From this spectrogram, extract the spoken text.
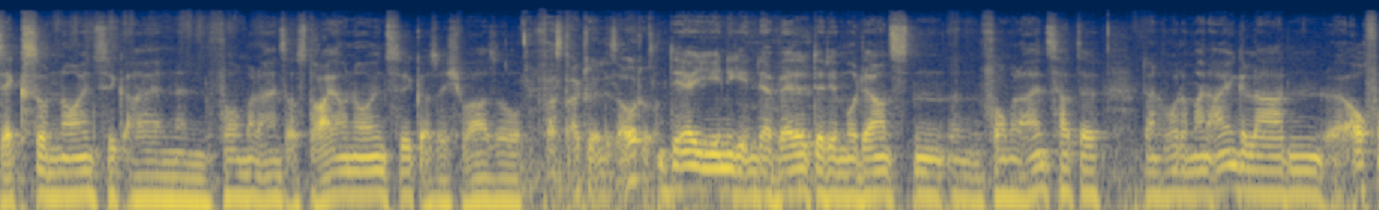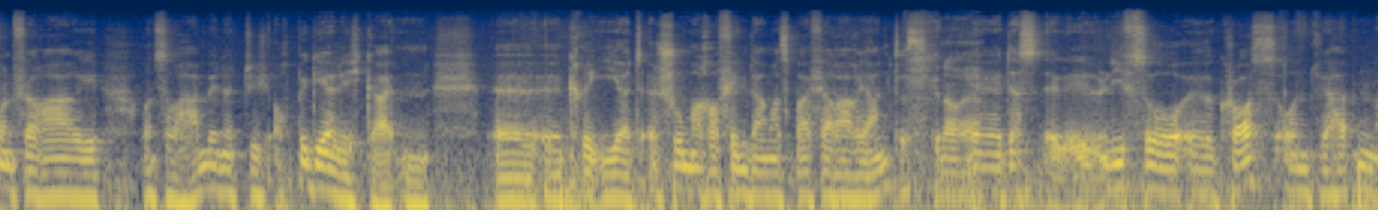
96 einen Formel 1 aus 93. Also ich war so. Fast aktuelles Auto. Derjenige in der Welt, der den modernsten äh, Formel 1 hatte. Dann wurde man eingeladen, äh, auch von Ferrari. Und so haben wir natürlich auch Begehrlichkeiten äh, äh kreiert. Schumacher fing damals bei Ferrari an. Das, genau, ja. äh, das äh, lief so cross und wir hatten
